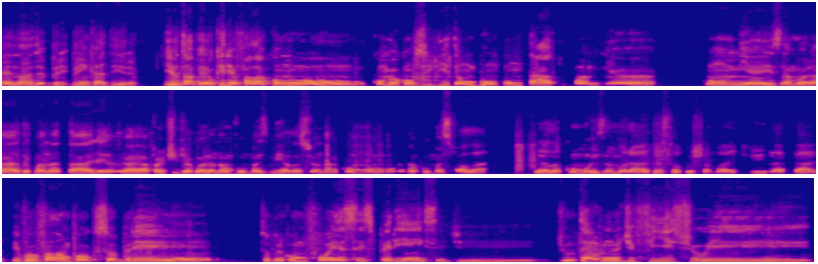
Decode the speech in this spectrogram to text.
É nada, br- brincadeira. E eu, tava, eu queria falar como, como eu consegui ter um bom contato com a minha, com minha ex-namorada, com a Natália. A partir de agora eu não vou mais me relacionar como. Eu não vou mais falar pra ela como ex-namorada, eu só vou chamar de Natália. E vou falar um pouco sobre, sobre como foi essa experiência de, de um término difícil e,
